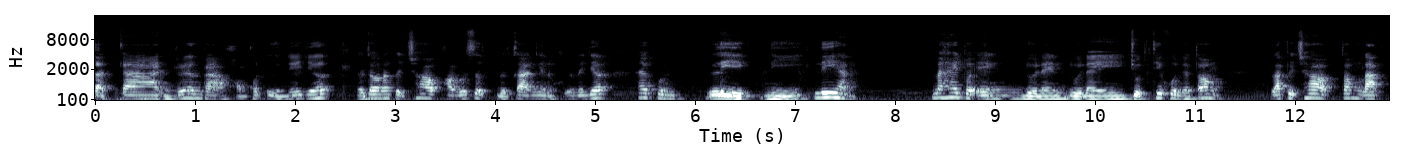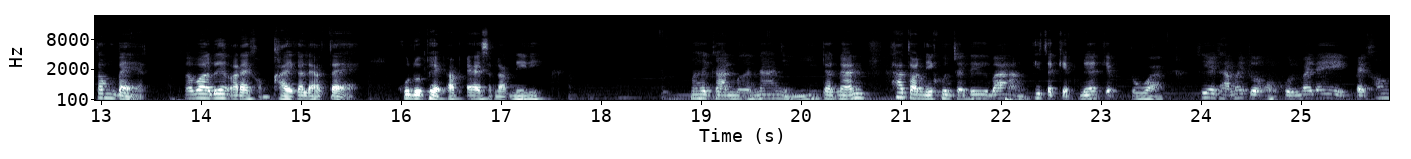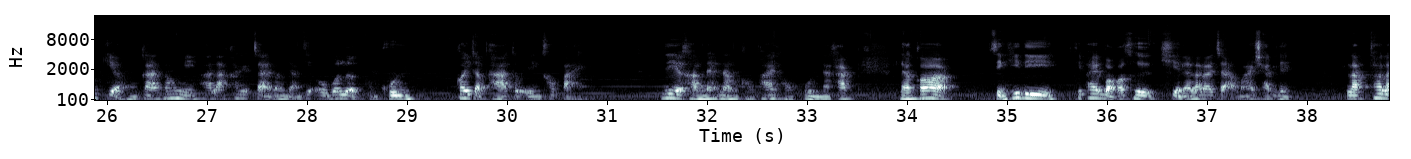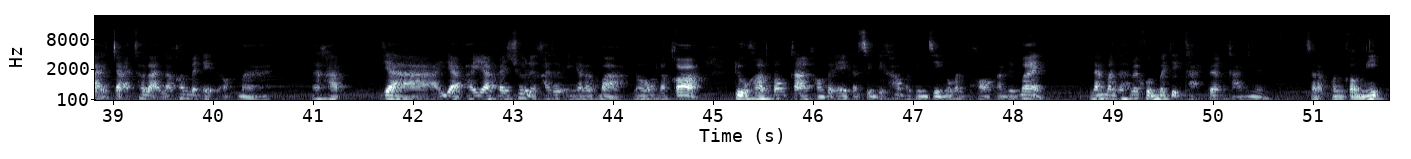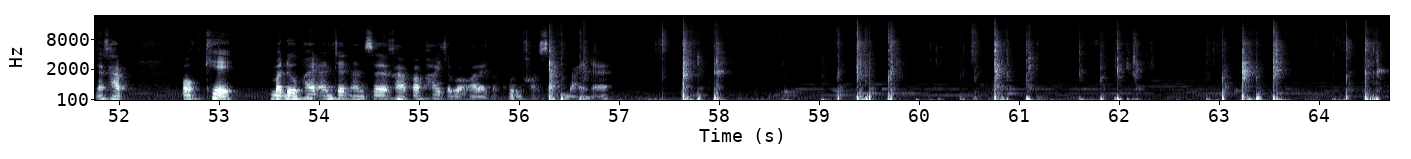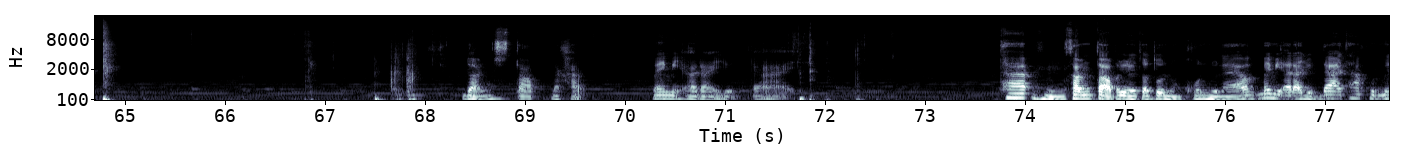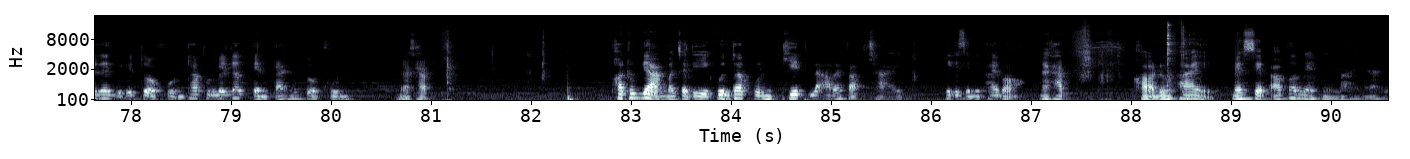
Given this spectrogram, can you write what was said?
จัดการเรื่องราวของคนอื่นเยอะๆหรือต้องรับผิดชอบความรู้สึกหรือการเงินของคนอื่นเยอะๆให้คุณหลีกหนีเลี่ยง ไม่ให้ตัวเองอยู่ในอยู่ในจุดที่คุณจะต้องรับผิดชอบต้องรับต้องแบกไม่ว่าเรื่องอะไรของใครก็แล้วแต่คุณดูเพจอัพแอร์สำหรับนี้ดิ มันคือการเมินหน้าหนีดังนั้นถ้าตอนนี้คุณจะดื้อบ้างที่จะเก็บเนื้อเก็บตัว ที่จะทำให้ตัวของคุณไม่ได้ไปข้องเกี่ยวของการต้องมีภาระค่าใช้จ่ายบางอย่างที่โอเวอร์เลิดของคุณ ก็จะพาตัวเองเข้าไป นี่คือคำแนะนำของไพ่ของคุณนะครับ แล้วก็สิ่งที่ดีที่ไพ่บอกก็คือเขียนรายรับรายจ่ายออกมาให้ชัดเลย รับเท่าไหร่จ่ายเท่าไหร่แล้วก็เมเนจออกมานะครับอย่าอย่าพยายามไปช่วยเหลือใครตัวเองจะลำบากเนาะแล้วก็ดูความต้องการของตัวเองกับสิ่งที่เข้ามาจริงๆว่ามันพอกันหรือไม่ และมันจะทำให้คุณไม่ติดขัดเรื่องการเงินสำหรับคนกองนี้นะครับ โอเค มาดูไพ่ Angel Answer ครับว่าไพ่จะบอกอะไรกับคุณขอสามใบนะ Don't stop นะครับ ไม่มีอะไรหยุดได้ ถ้าคำตอบไปอยู่ในตัวตนของคุณอยู่แล้ว ไม่มีอะไรหยุดได้ ถ้าคุณไม่เลือกอยู่ที่ตัวคุณ ถ้าคุณไม่เลือกเปลี่ยนแปลงที่ตัวคุณนะครับ เพราะทุกอย่างมันจะดีขึ้นถ้าคุณคิดและเอาไปปรับใช้ นี่คือสิ่งที่ไพ่บอกนะครับ ขอดูไพ่ Message of Mermaid หนึ่งใบนะ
